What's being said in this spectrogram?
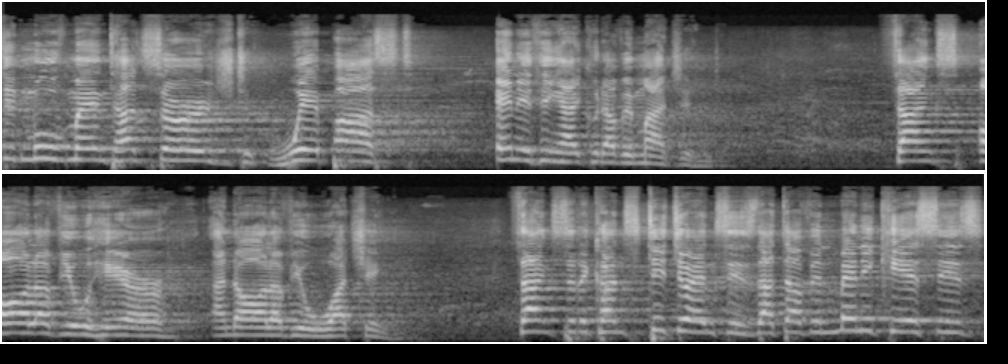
United movement has surged way past anything I could have imagined. Thanks all of you here and all of you watching. Thanks to the constituencies that have in many cases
